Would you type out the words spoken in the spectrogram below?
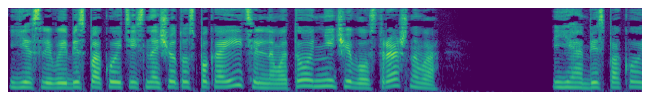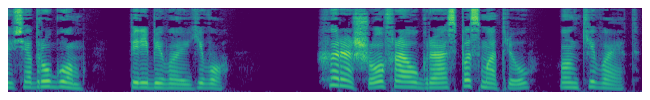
Если вы беспокоитесь насчет успокоительного, то ничего страшного. Я беспокоюсь о другом, перебиваю его. Хорошо, фрау Грасс, посмотрю, он кивает.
